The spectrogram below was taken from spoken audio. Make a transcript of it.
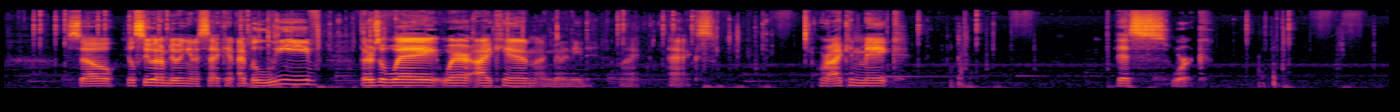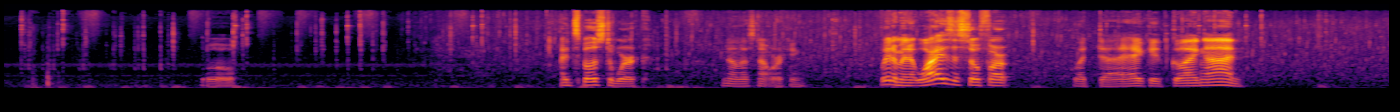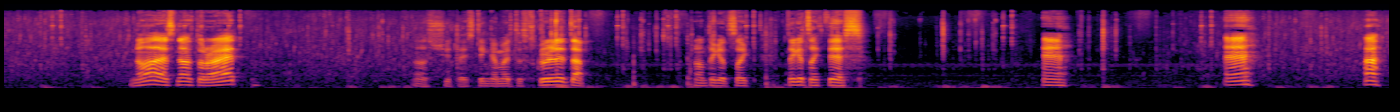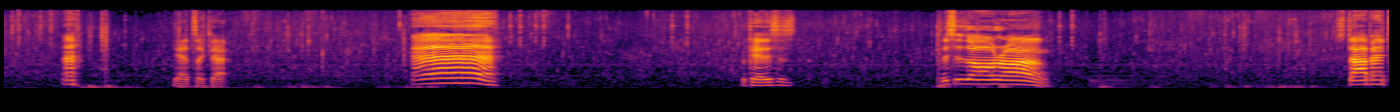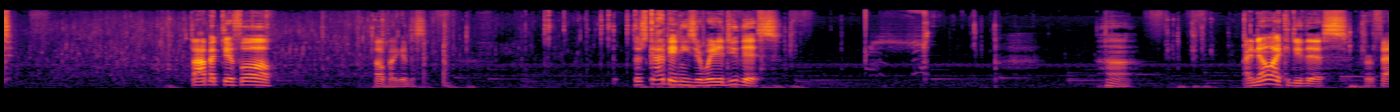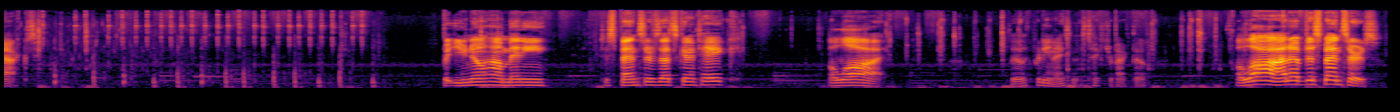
So you'll see what I'm doing in a second. I believe there's a way where I can. I'm gonna need my axe. Where I can make this work. Whoa. It's supposed to work. No, that's not working. Wait a minute, why is this so far... What the heck is going on? No, that's not right. Oh shoot, I think I might have screwed it up. I don't think it's like... I think it's like this. Eh. Eh. Ah. Ah. Yeah, it's like that. Ah! Okay, this is... This is all wrong. Stop it. Stop it, you fool. Oh my goodness. There's gotta be an easier way to do this. Huh. I know I could do this, for a fact. But you know how many dispensers that's gonna take? A lot. They look pretty nice in this texture pack, though. A lot of dispensers.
